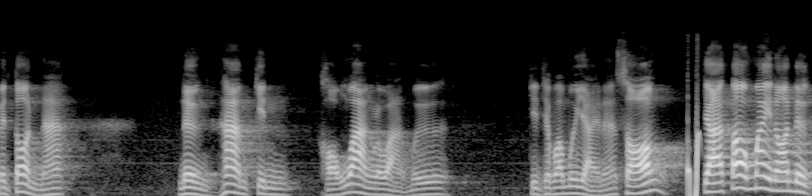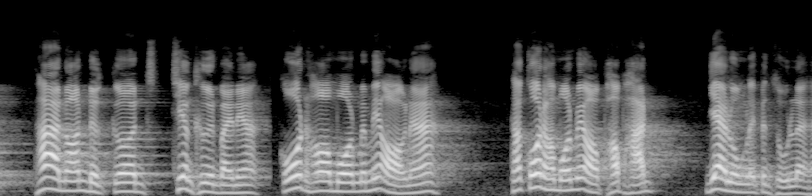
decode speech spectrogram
เป็นต้นนะฮะหนึ่งห้ามกินของว่างระหว่างมือ้อ กินเฉพาะมื้อใหญ่นะสองจะต้องไม่นอนดึก ถ้านอนดึกเกินเที่ยงคืนไปเนี่ยโกรทฮอร์โมนมันไม่ออกนะ ถ้าโกรทฮอร์โมนไม่ออกเผาผลาญแย่ลงเลยเป็นศูนย์เลย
